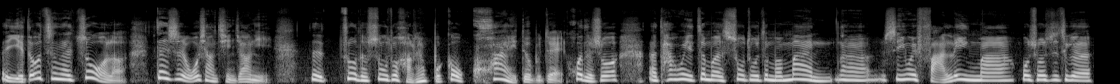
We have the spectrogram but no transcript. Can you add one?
也都正在做了。但是我想请教你，这做的速度好像不够快，对不对？或者说，呃，它会这么速度这么慢？那是因为法令吗？或者说是这个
